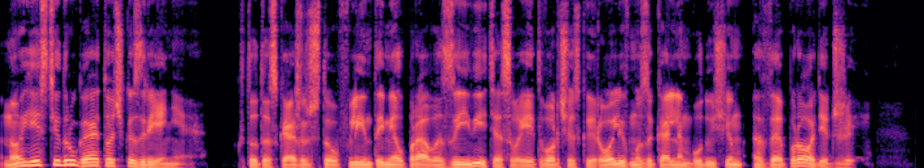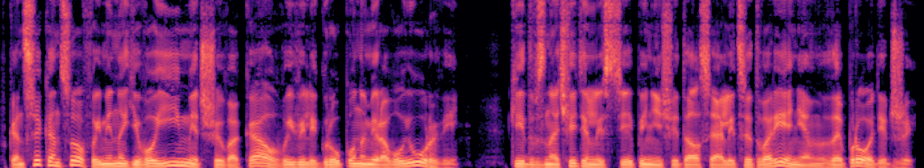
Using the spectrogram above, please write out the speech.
Но есть и другая точка зрения. Кто-то скажет, что Флинт имел право заявить о своей творческой роли в музыкальном будущем The Prodigy — в конце концов, именно его имидж и вокал вывели группу на мировой уровень. Кид в значительной степени считался олицетворением The Prodigy.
